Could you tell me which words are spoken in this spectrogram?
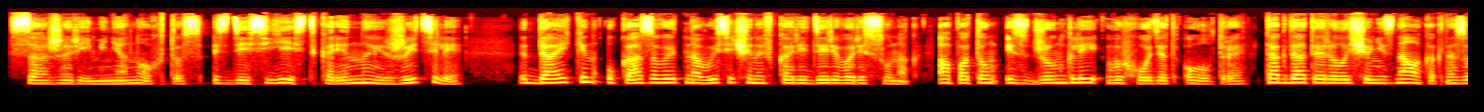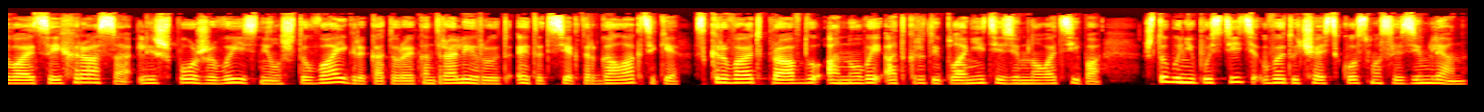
«Сожри меня, Нохтус, здесь есть коренные жители», Дайкин указывает на высеченный в коре дерева рисунок, а потом из джунглей выходят олтры. Тогда Террell еще не знал, как называется их раса, лишь позже выяснил, что вайгры, которые контролируют этот сектор галактики, скрывают правду о новой открытой планете земного типа, чтобы не пустить в эту часть космоса землян,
